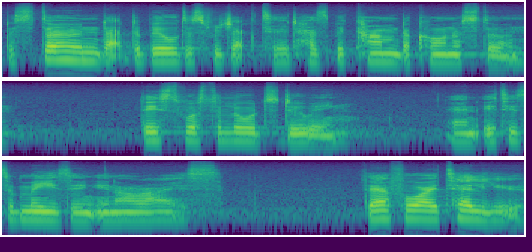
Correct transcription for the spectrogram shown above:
The stone that the builders rejected has become the cornerstone. This was the Lord's doing, and it is amazing in our eyes. Therefore, I tell you,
